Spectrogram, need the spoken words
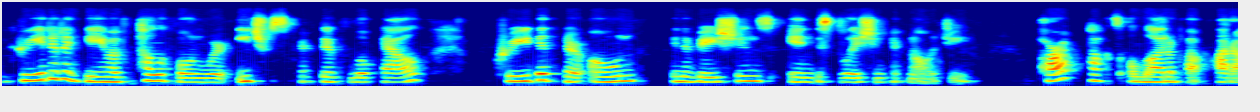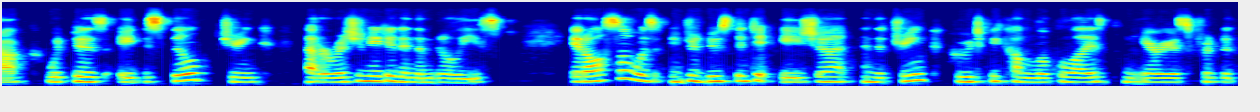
it created a game of telephone where each respective locale created their own innovations in distillation technology. Park talks a lot about arak, which is a distilled drink that originated in the Middle East. It also was introduced into Asia, and the drink grew to become localized in areas further,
